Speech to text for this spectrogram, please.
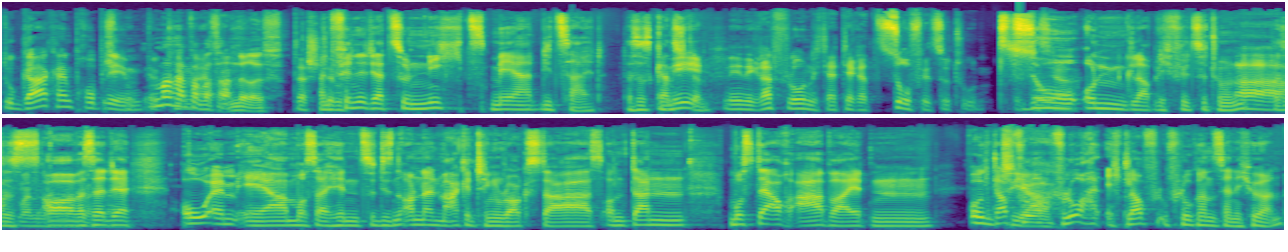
du gar kein Problem. Ich, ich mach einfach was anderes. Das stimmt. Man findet ja zu nichts mehr die Zeit. Das ist ganz nee, schlimm. Nee, nee, gerade Flo nicht. Der hat ja gerade so viel zu tun. Das so ja unglaublich viel zu tun. Ah, das ist, Mann, oh, was hat der OMR muss er hin zu diesen Online-Marketing-Rockstars und dann muss der auch arbeiten. Und ich glaube, ja. Flo, Flo, hat, ich glaube, Flo kann es ja nicht hören.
